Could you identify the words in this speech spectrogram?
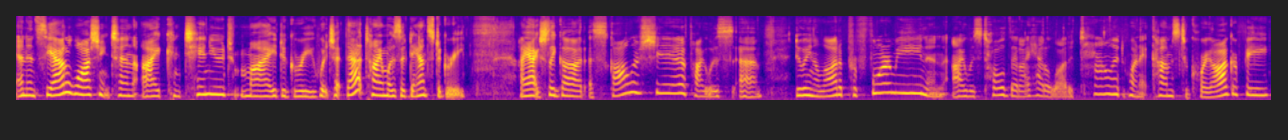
And in Seattle, Washington, I continued my degree, which at that time was a dance degree. I actually got a scholarship. I was um, doing a lot of performing, and I was told that I had a lot of talent when it comes to choreography.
